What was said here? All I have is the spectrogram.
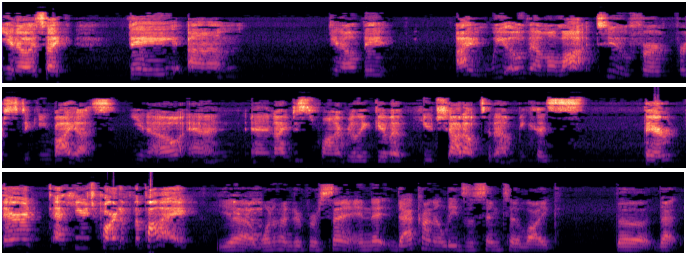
you know, it's like they, um, you know, they, I we owe them a lot too for for sticking by us, you know, and and I just want to really give a huge shout out to them because they're they're a huge part of the pie. Yeah, one hundred percent, and that that kind of leads us into like the that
